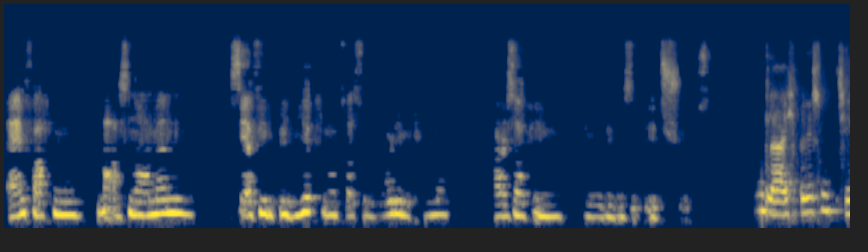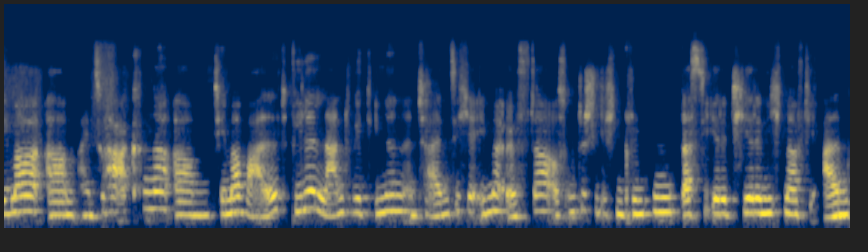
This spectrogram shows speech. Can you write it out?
einfachen Maßnahmen sehr viel bewirken, und zwar sowohl im Klima als auch im Biodiversitätsschutz gleich bei diesem Thema ähm, einzuhaken, ähm, Thema Wald. Viele LandwirtInnen entscheiden sich ja immer öfter aus unterschiedlichen Gründen, dass sie ihre Tiere nicht mehr auf die, Alm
